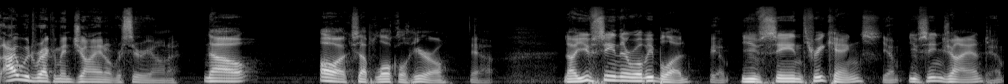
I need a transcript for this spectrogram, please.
I would recommend Giant over Syriana. now, oh, except local hero. Yeah. Now you've seen There Will Be Blood. Yep. You've seen Three Kings. Yep. You've seen Giant. Yep.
